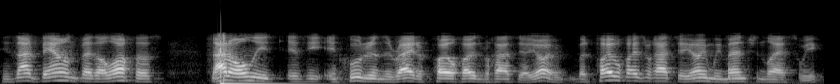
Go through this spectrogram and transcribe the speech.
He's not bound by the halachas. Not only is he included in the right of Poil Chayz B'chatz Yayoim, but Poil Chayz B'chatz Yayoim we mentioned last week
